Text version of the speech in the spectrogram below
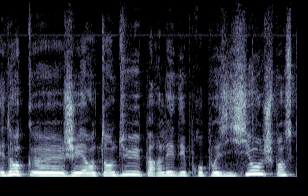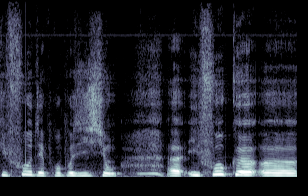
Et donc, euh, j'ai entendu parler des propositions. Je pense qu'il faut des propositions. Euh, il faut qu'on euh,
